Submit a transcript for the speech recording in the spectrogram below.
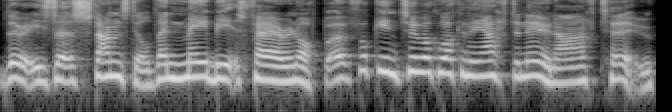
there is a standstill. Then maybe it's fair enough. But at fucking two o'clock in the afternoon, half two,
